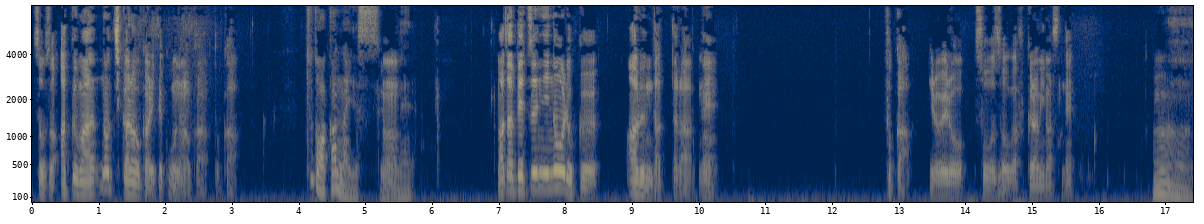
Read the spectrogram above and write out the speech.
そうそう、悪魔の力を借りてこうなのかとか、ちょっとわかんないですよね。また別に能力あるんだったらね、とか、いろいろ想像が膨らみますね。うん。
